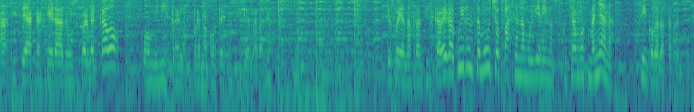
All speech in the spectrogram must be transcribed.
así sea cajera de un supermercado o ministra de la Suprema Corte de Justicia de la Nación. Yo soy Ana Francisca Vega. Cuídense mucho, pásenla muy bien y nos escuchamos mañana, 5 de la tarde en punto.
